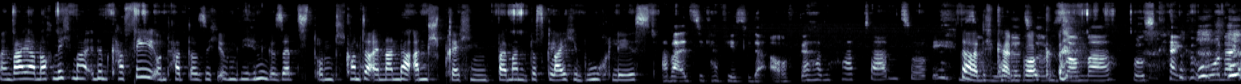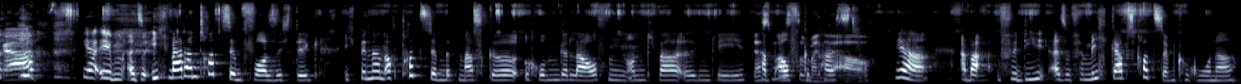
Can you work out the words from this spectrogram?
Man war ja noch nicht mal in einem Café und hat da sich irgendwie hingesetzt und konnte einander ansprechen, weil man das gleiche Buch liest. Aber als die Cafés wieder aufgehabt haben, sorry. Da hatte ich keinen Bock. Im Sommer, wo es kein Corona gab. ja, eben. Also ich war dann trotzdem vorsichtig. Ich bin dann auch trotzdem mit Maske rumgelaufen und war irgendwie, das hab aufgepasst. Man ja, auch. ja, aber für die, also für mich gab es trotzdem Corona.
